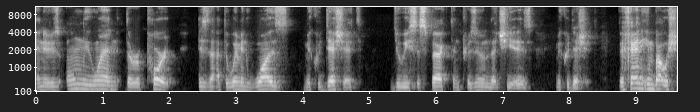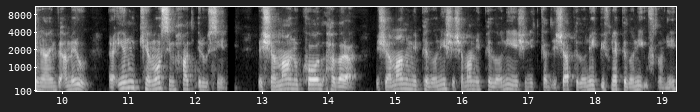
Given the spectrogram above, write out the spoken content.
and it is only when the report is that the woman was mikudeshet do we suspect and presume that she is mikudeshet. וכן אם באו שניים ואמרו, ראינו כמו שמחת אירוסין, ושמענו קול הברה, ושמענו מפלוני ששמע מפלוני שנתקדשה פלונית בפני פלוני ופלוני,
